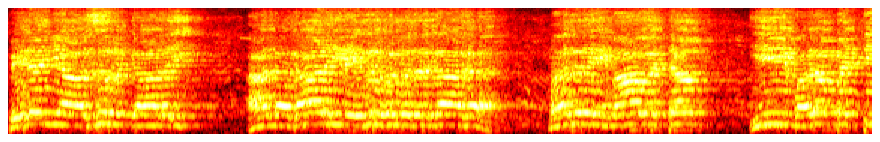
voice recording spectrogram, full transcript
பிணஞ்சா அசுரன் காலை அந்த காலையினை எதிர்கொள்வதற்காக மதுரை மாவட்டம் ஈ மலம்பட்டி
